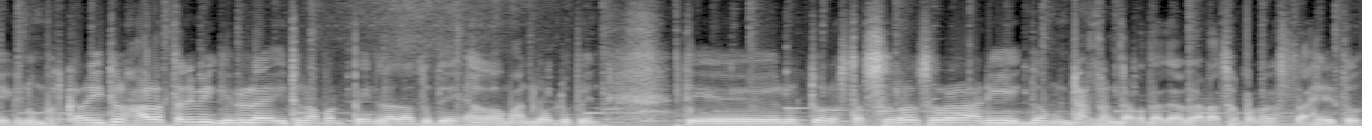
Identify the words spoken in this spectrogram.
एक नंबर. कारण इथून हा रस्त्याने मी गेलेलो आहे. इथून आपण पेनला जातो ते मानगाव टू पेन ते तो रस्ता सरळ सरळ आणि एकदम झाडझाड दाडदा झाडझाड असा पण रस्ता आहे तो.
